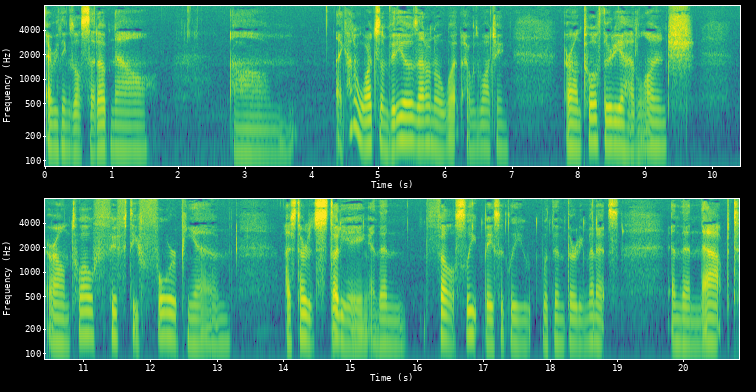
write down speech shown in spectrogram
everything's all set up now. Um, I kind of watched some videos. I don't know what I was watching. Around 12:30 I had lunch. Around 12:54 p.m. I started studying and then fell asleep basically within 30 minutes and then napped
